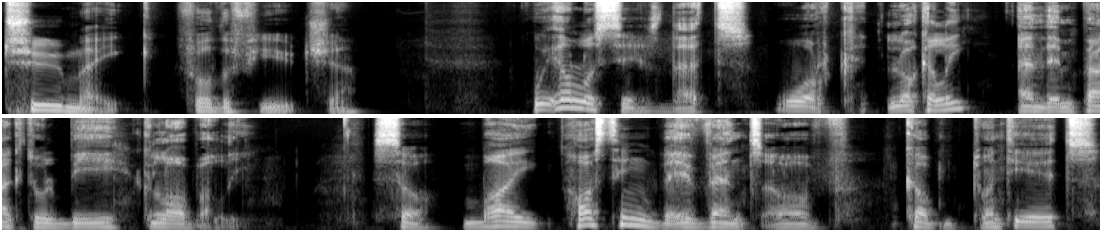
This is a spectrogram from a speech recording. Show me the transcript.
to make for the future? We always say that work locally and the impact will be globally. So, by hosting the event of COP28,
